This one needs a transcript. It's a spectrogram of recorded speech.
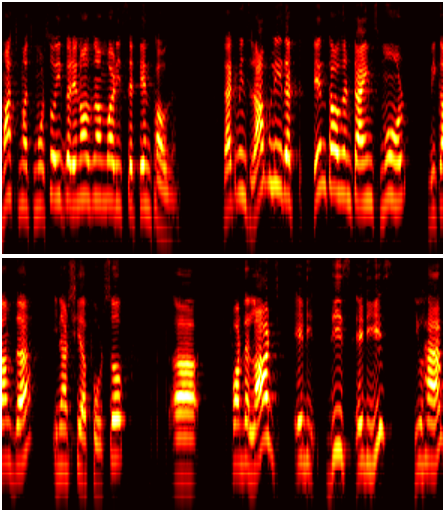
much much more. So if the Reynolds number is say 10,000 that means roughly that 10,000 times more becomes the inertia force. So uh, for the large eddies these eddies you have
